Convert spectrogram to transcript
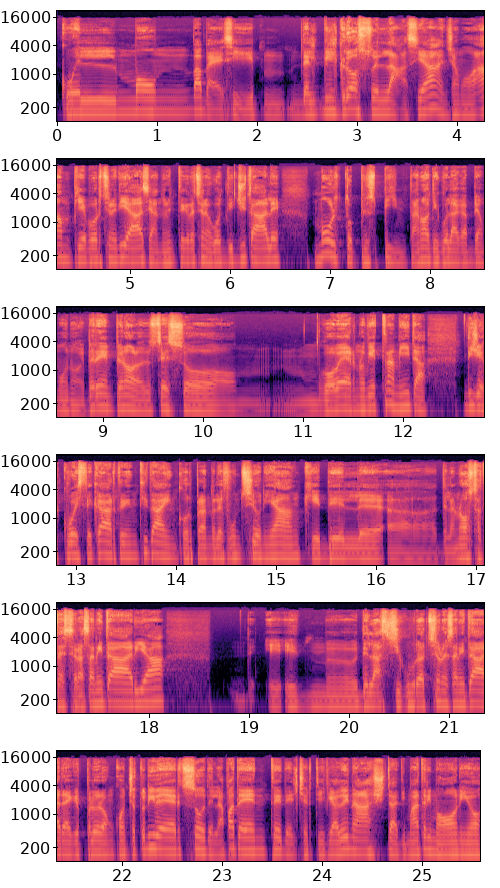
quel mondo, vabbè sì, del, il grosso dell'Asia l'Asia, diciamo ampie porzioni di Asia hanno un'integrazione col digitale molto più spinta no, di quella che abbiamo noi. Per esempio, no, lo stesso mm, governo vietnamita dice che queste carte d'identità, incorporando le funzioni anche del, uh, della nostra tessera sanitaria, e, e, mm, dell'assicurazione sanitaria che per loro è un concetto diverso, della patente, del certificato di nascita, di matrimonio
